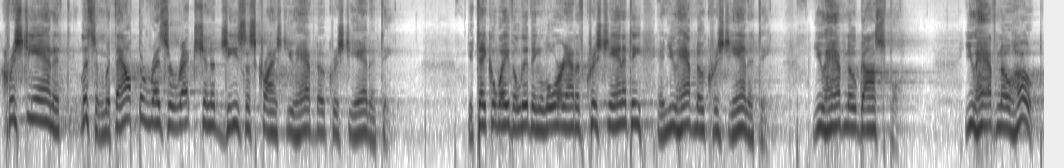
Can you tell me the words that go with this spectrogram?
Christianity, listen, without the resurrection of Jesus Christ, you have no Christianity. You take away the living Lord out of Christianity, and you have no Christianity. You have no gospel. You have no hope.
